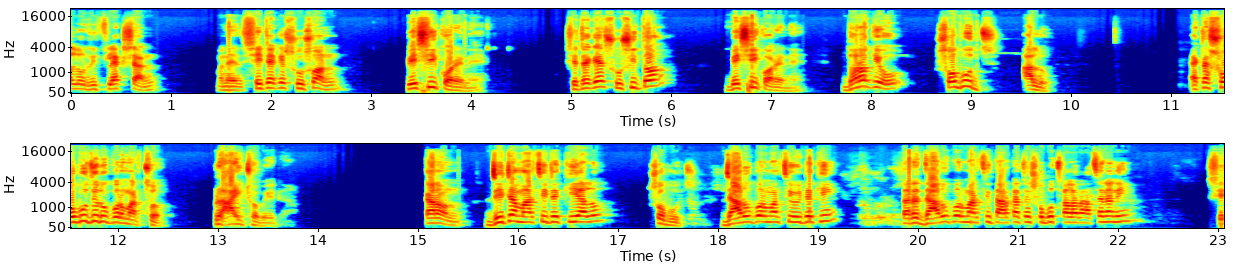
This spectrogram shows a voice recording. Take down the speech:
আলো রিফ্লেকশন মানে সেটাকে শোষণ বেশি করে নেয়। সেটাকে শোষিত বেশি করে নেয়। ধরো কেউ সবুজ আলো, একটা সবুজের উপর মারছো ব্রাইট হবে এটা। কারণ যেটা মারছি এটা কি আলো? সবুজ। যার উপর মারছি ওইটা কি? তারা যার উপর মারছি তার কাছে সবুজ কালার আছে না নেই? সে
